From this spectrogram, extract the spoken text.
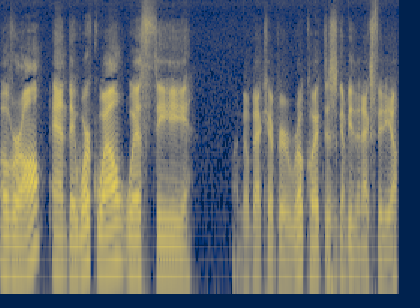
overall, and they work well with the I'll go back up here real quick. This is going to be the next video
